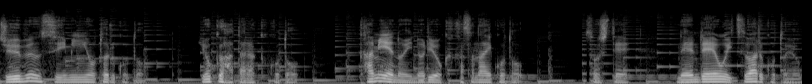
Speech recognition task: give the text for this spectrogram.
十分睡眠をとること、よく働くこと、神への祈りを欠かさないこと、そして年齢を偽ることよ。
